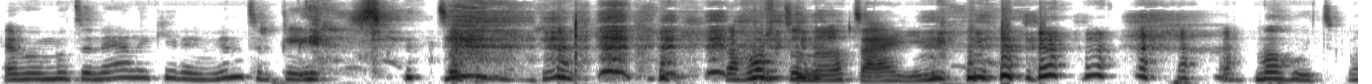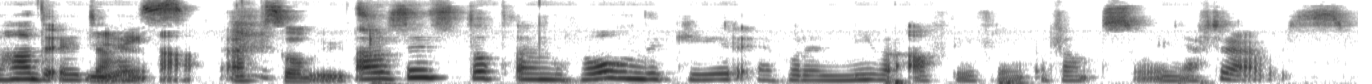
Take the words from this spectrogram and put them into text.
En we moeten eigenlijk hier in winterkleren zitten. dat wordt een uitdaging. Maar goed, we gaan de uitdaging Yes, aan. absoluut. Al sinds tot een volgende keer en voor een nieuwe aflevering van Sewing After Hours.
